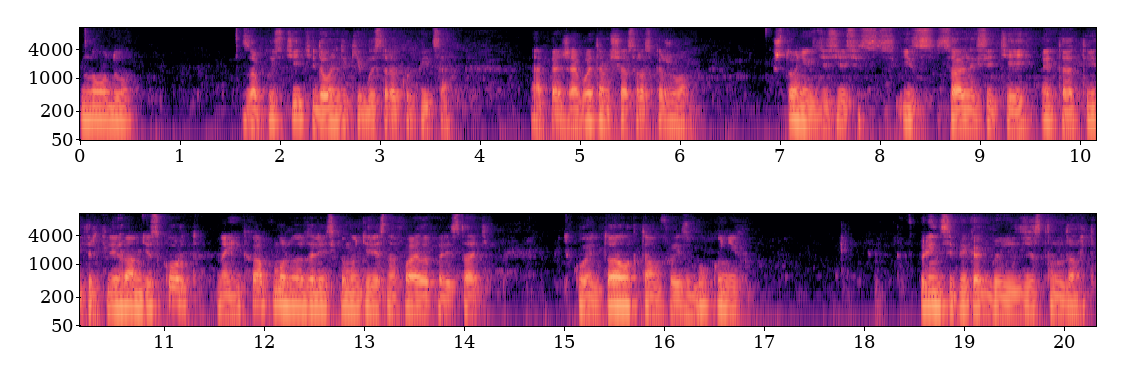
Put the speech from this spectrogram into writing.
ноду, запустить и довольно-таки быстро окупиться. Опять же, об этом сейчас расскажу вам. Что у них здесь есть из, из социальных сетей? Это Twitter, Telegram, Discord. На GitHub можно залезть, кому интересно файлы полистать. Bitcoin Talk, там Facebook у них. В принципе, как бы везде стандарт.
